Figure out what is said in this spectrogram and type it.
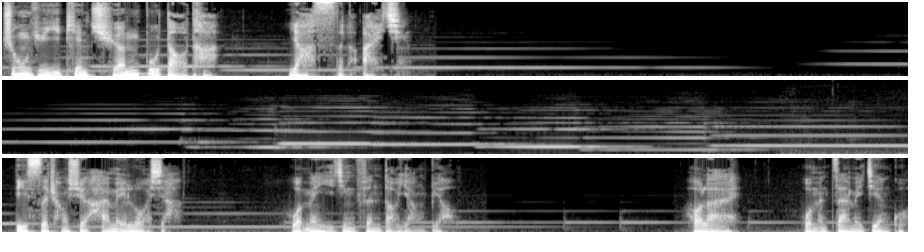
终于一天全部倒塌，压死了爱情。第四场雪还没落下，我们已经分道扬镳。后来。我们再没见过。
